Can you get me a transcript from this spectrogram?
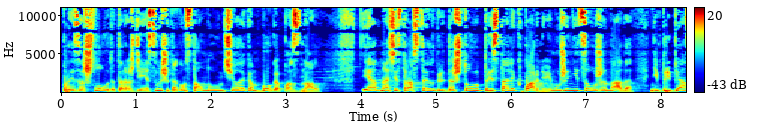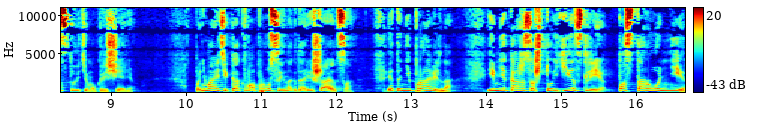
произошло вот это рождение свыше, как он стал новым человеком, Бога познал. И одна сестра встает говорит, да что вы пристали к парню, ему жениться уже надо, не препятствуйте ему крещению. Понимаете, как вопросы иногда решаются? Это неправильно. И мне кажется, что если посторонний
